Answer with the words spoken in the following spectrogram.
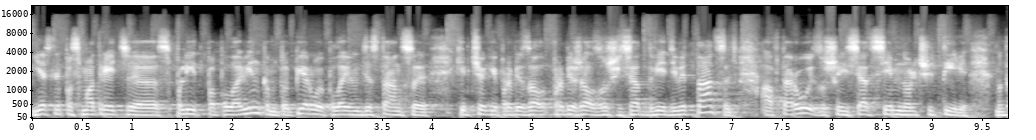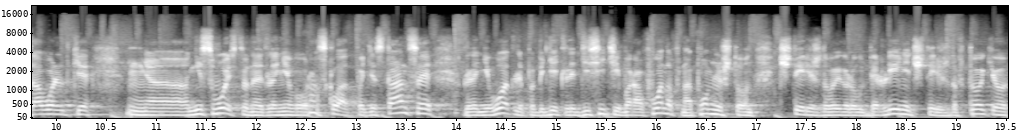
Если посмотреть э, сплит по половинкам, то первую половину дистанции Кипчоги пробежал, пробежал за 62-19, а вторую за 67.04. Ну, довольно-таки э, несвойственный для него расклад по дистанции. Для него, для победителя 10 марафонов. Напомню, что он четырежды выиграл в Берлине, четырежды в Токио,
